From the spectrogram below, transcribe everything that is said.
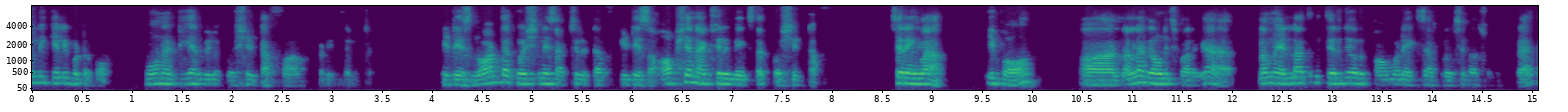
சொல்லி கேள்விப்பட்டிருப்போம். போன டிஆர்பியில் கொஸ்டின் டஃபா அப்படின்னு சொல்லிட்டு. It is not the question is actually tough it is option actually makes the question tough சரிங்களா? இப்போ நல்லா கவனிச்சு பாருங்க. நம்ம எல்லாத்துக்கும் தெரிஞ்ச ஒரு காமன் எக்ஸாம்பிள் வச்சு நான் சொல்லிக்கிறேன்.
